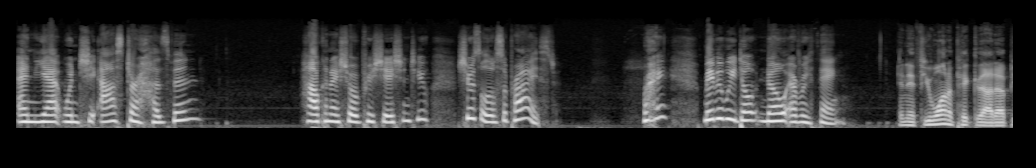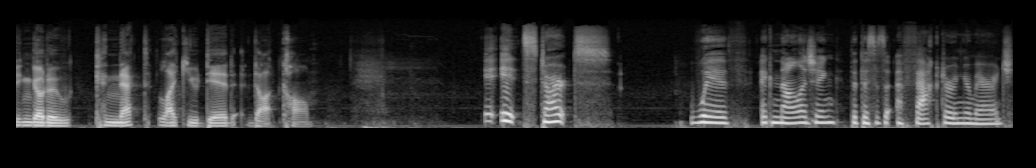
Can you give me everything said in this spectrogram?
And yet, when she asked her husband, how can I show appreciation to you? She was a little surprised, right? Maybe we don't know everything. And if you want to pick that up, you can go to connectlikeyouDid.com. It, it starts with acknowledging that this is a factor in your marriage,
